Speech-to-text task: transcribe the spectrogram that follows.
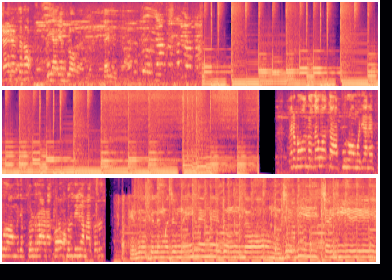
चॅनलचं नाव बी आर एम ब्लॉग आहे चॅनलचं तर भावांनो जाऊ आता पूर्वामध्ये आणि पूर्वामध्ये फुल राडा करू फुल धिंगाणा करू। अकेले अकेले मज़े नहीं लेने दूँगा मुझे भी चाहिए।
